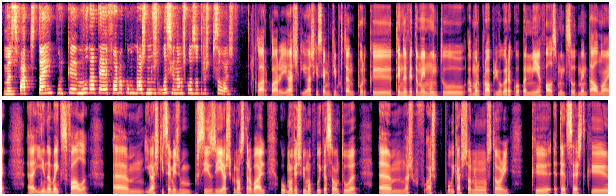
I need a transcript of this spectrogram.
Mas de facto tem, porque muda até a forma como nós nos relacionamos com as outras pessoas. Claro, claro. Eu acho, eu acho que isso é muito importante porque tem a ver também muito amor próprio. Agora com a pandemia fala-se muito de saúde mental, não é? Uh, e ainda bem que se fala. Um, eu acho que isso é mesmo preciso. E acho que o nosso trabalho, uma vez vi uma publicação tua, um, acho, acho que publicaste só num story que até disseste que,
